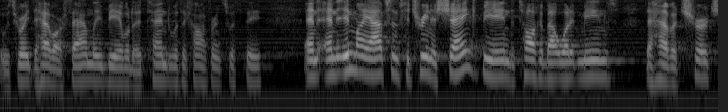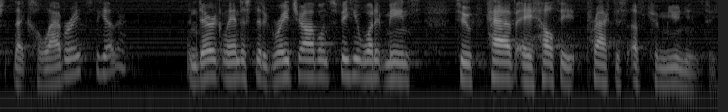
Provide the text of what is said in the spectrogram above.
It was great to have our family be able to attend with the conference with me. And, and in my absence, Katrina Shank began to talk about what it means to have a church that collaborates together. And Derek Landis did a great job on speaking what it means to have a healthy practice of communion together.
